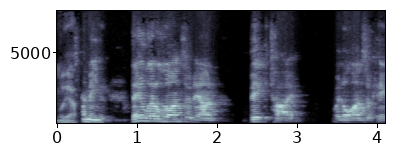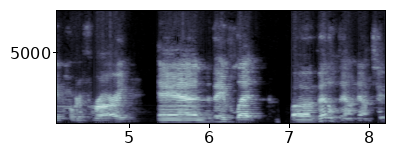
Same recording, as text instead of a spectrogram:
Well, yeah. I mean, they let Alonso down big time when Alonso came over to Ferrari, and they've let uh, Vettel down now too.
